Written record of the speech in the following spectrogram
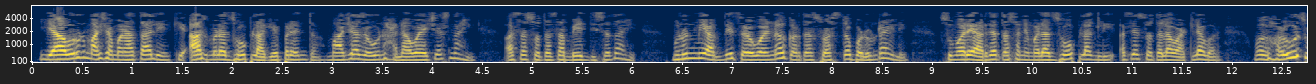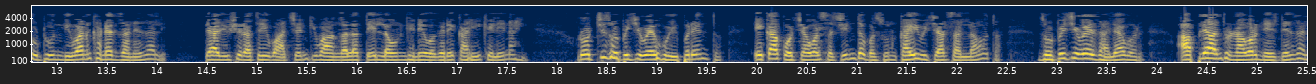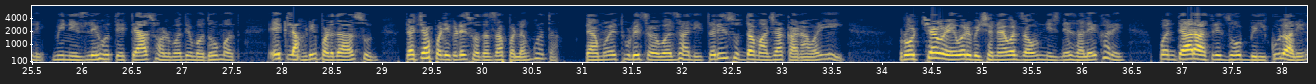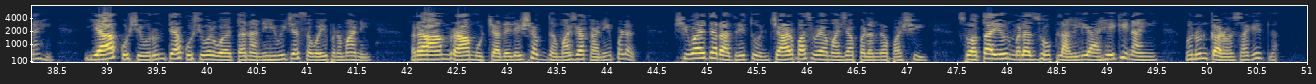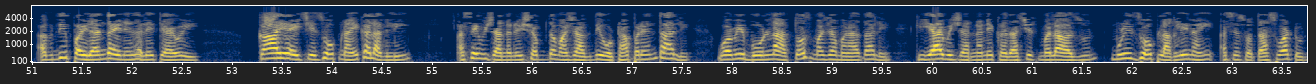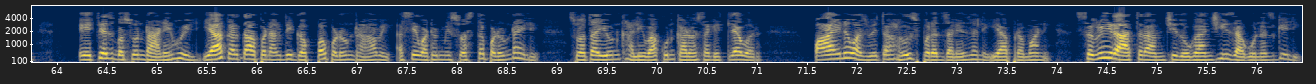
यावरून माझ्या मनात आले की आज मला झोप लागेपर्यंत माझ्याजवळून हलावायचेच नाही असा स्वतःचा बेत दिसत आहे. म्हणून मी अगदी चळवळ न करता स्वस्थ पडून राहिले. सुमारे अर्ध्या तासाने मला झोप लागली असे स्वतःला वाटल्यावर मग हळूच उठून दिवाणखान्यात जाणे झाले. त्या दिवशी रात्री वाचन किंवा अंगाला तेल लावून घेणे वगैरे काही केले नाही. रोजची झोपेची वेळ होईपर्यंत एका कोच्यावर सचिंत बसून काही विचार चालला होता. झोपेची वेळ झाल्यावर आपल्या अंथरुणावर नेजणे झाले. मी निजले होते त्याच हॉलमध्ये मधोमध एक लाकडी पडदा असून त्याच्या पलीकडे स्वतःचा पलंग होता. त्यामुळे थोडी चळवळ झाली तरी सुद्धा माझ्या कानावर येई. रोजच्या वेळेवर बिछाण्यावर जाऊन निजणे झाले खरे पण त्या रात्री झोप बिलकुल आली नाही. या कुशीवरून त्या कुशीवर वळताना नेहमीच्या सवयीप्रमाणे राम राम उच्चारलेले शब्द माझ्या कानी पडत. शिवाय त्या रात्रीतून चार पाच वेळा माझ्या पलंगापाशी स्वतः येऊन मला झोप लागली आहे की नाही म्हणून कानोसा घेतला. अगदी पहिल्यांदा येणे झाले त्यावेळी का यायचे झोप नाही का लागली? असे विचारणारे शब्द माझ्या अगदी ओठापर्यंत आले व मी बोलणार तोच माझ्या मनात आले की या विचारणाने कदाचित मला अजून मुळी झोप लागली नाही असे स्वतःस वाटून येथेच बसून राहणे होईल. याकरता आपण अगदी गप्प पडून राहावे असे वाटून मी स्वस्थ पडून राहिले. स्वतः येऊन खाली वाकून कानोसा घेतल्यावर पाय न वाजविता हळूच परत जाणे झाले. याप्रमाणे सगळी रात्र आमची दोघांचीही जागूनच गेली.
